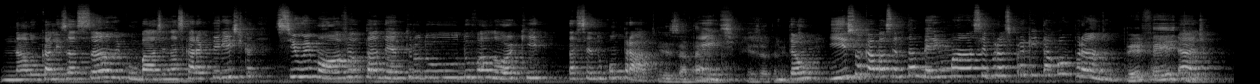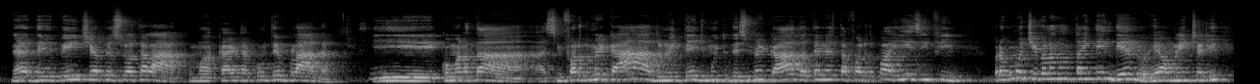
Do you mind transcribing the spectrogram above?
na localização e com base nas características se o imóvel está dentro do, do valor que está sendo comprado. É Exatamente. exatamente. Então, isso acaba sendo também uma segurança para quem está comprando. Perfeito. Verdade. Né? De repente a pessoa tá lá com uma carta contemplada. E como ela tá assim fora do mercado, não entende muito desse mercado, até mesmo tá fora do país, enfim, por algum motivo ela não tá entendendo realmente ali,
